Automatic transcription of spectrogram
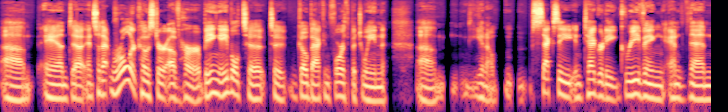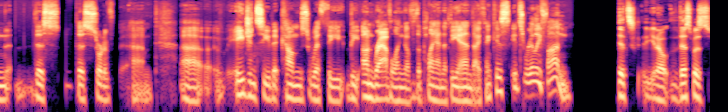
um, and uh, and so that roller coaster of her being able to to go back and forth between, um, you know, sexy integrity, grieving, and then this this sort of um, uh, agency that comes with the the unraveling of the plan at the end. I think is it's really fun it's you know this was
